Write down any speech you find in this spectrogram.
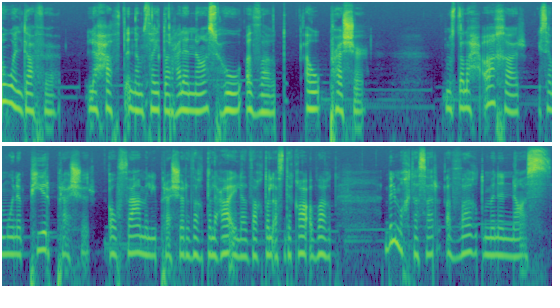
أول دافع لاحظت أنه مسيطر على الناس هو الضغط أو pressure. مصطلح آخر يسمونه peer pressure أو family pressure ضغط العائلة ضغط الأصدقاء ضغط بالمختصر الضغط من الناس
